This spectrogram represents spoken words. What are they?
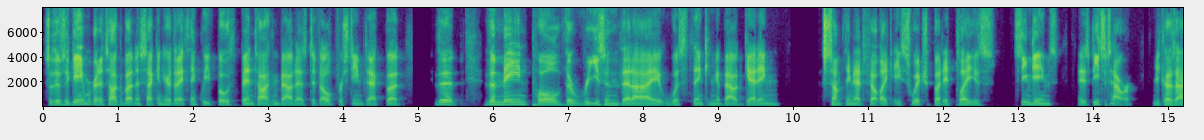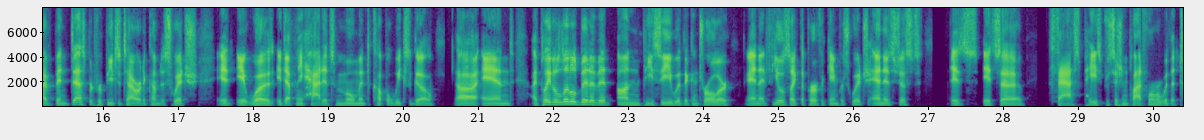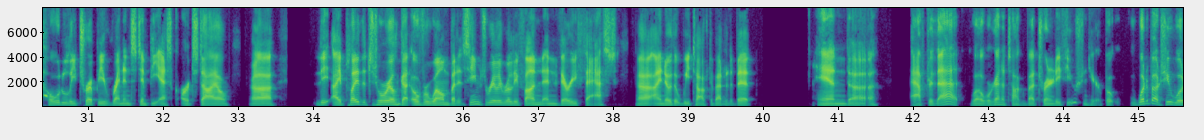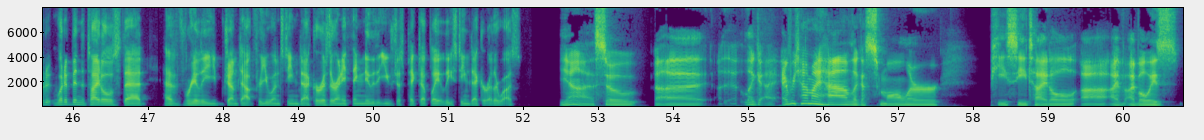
So there's a game we're going to talk about in a second here that I think we've both been talking about as developed for Steam Deck, but the the main pull, the reason that I was thinking about getting something that felt like a Switch but it plays Steam games is Pizza Tower because I've been desperate for Pizza Tower to come to Switch. It it was it definitely had its moment a couple weeks ago, uh, and I played a little bit of it on PC with the controller, and it feels like the perfect game for Switch. And it's just it's it's a fast paced precision platformer with a totally trippy Ren and Stimpy esque art style. Uh, the I played the tutorial and got overwhelmed, but it seems really really fun and very fast. Uh, I know that we talked about it a bit, and uh, after that, well, we're going to talk about Trinity Fusion here. But what about you? What what have been the titles that have really jumped out for you on Steam Deck, or is there anything new that you've just picked up lately, Steam Deck or otherwise? Yeah, so uh, like every time I have like a smaller PC title, uh, I've I've always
